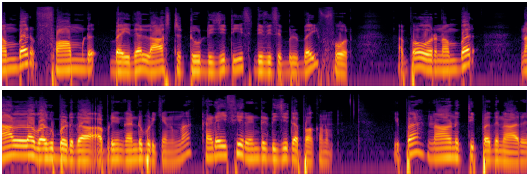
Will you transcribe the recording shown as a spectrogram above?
number formed by the last two digit is divisible by four அப்போ ஒரு நம்பர் நாலில் வகுப்படுதா அப்படின்னு கண்டுபிடிக்கணும்னா கடைசி ரெண்டு டிஜிட்டை பார்க்கணும். இப்போ நானூற்றி பதினாறு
